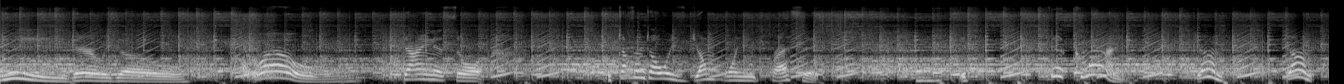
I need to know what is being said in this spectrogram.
Whee, there we go. Whoa. Dinosaur. It doesn't always jump when you press it. It's, yeah, come on. Jump. Jump. Jump.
